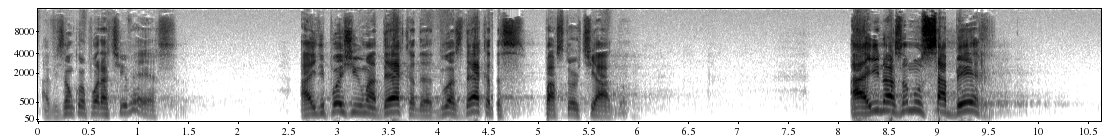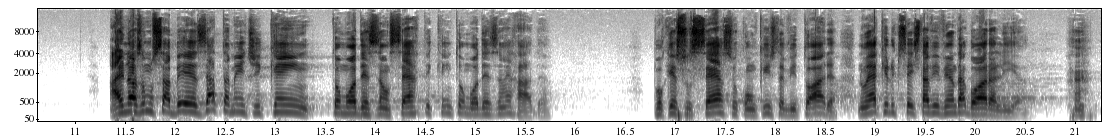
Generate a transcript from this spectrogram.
A visão corporativa é essa. Aí depois de uma década, duas décadas, pastor Tiago. Aí nós vamos saber, aí nós vamos saber exatamente quem tomou a decisão certa e quem tomou a decisão errada. Porque sucesso, conquista, vitória, não é aquilo que você está vivendo agora, Lia.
